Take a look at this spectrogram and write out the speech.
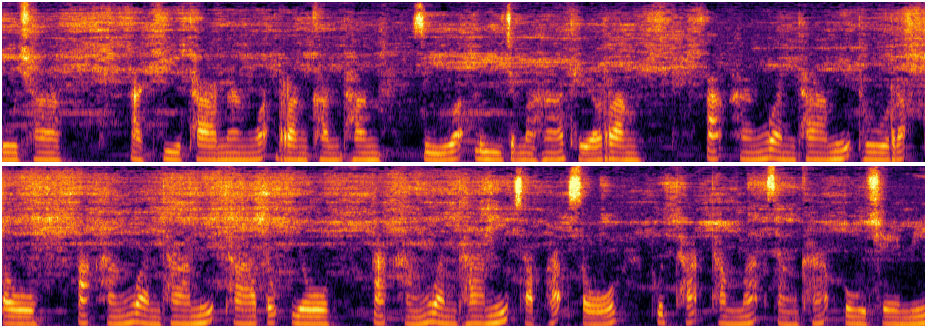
บูชาอาคีทานังวรังคันทังสีวลีจมหาเถรัง อะหังวันทามิทูระโต อะหังวันทามิทาตุโย อะหังวันทามิสัพพะโส พุทธธรรมสังฆปูเชมิ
